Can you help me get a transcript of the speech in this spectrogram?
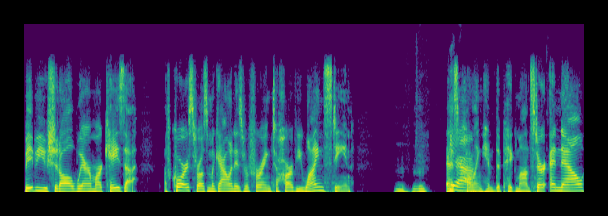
Maybe you should all wear Marchesa. Of course, Rose McGowan is referring to Harvey Weinstein as Yeah. calling him the pig monster. And now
